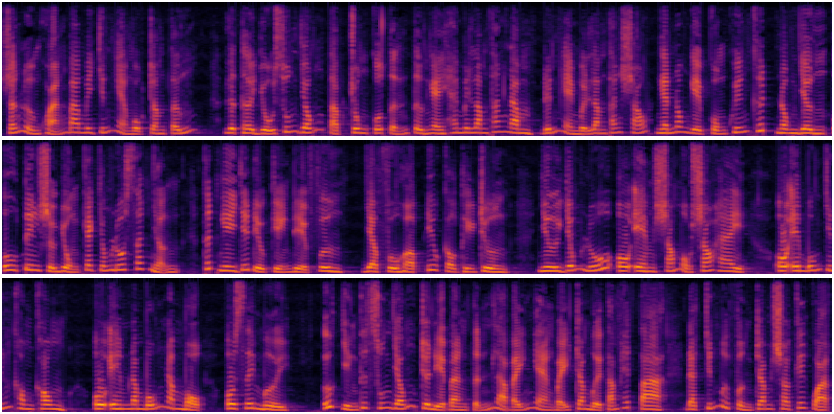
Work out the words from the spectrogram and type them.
sản lượng khoảng 39.100 tấn. Lịch thời vụ xuống giống tập trung của tỉnh từ ngày 25 tháng 5 đến ngày 15 tháng 6. Ngành nông nghiệp cũng khuyến khích nông dân ưu tiên sử dụng các giống lúa xác nhận, thích nghi với điều kiện địa phương và phù hợp yêu cầu thị trường như giống lúa OM 6162, OM 4900, OM 5451, OC10, Ước diện tích xuống giống trên địa bàn tỉnh là 7.718 hecta, đạt 90% so kế hoạch,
